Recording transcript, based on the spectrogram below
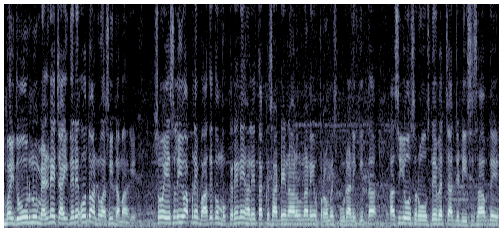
ਮਜ਼ਦੂਰ ਨੂੰ ਮਿਲਣੇ ਚਾਹੀਦੇ ਨੇ, ਉਹ ਤੁਹਾਨੂੰ ਅਸੀਂ ਦਵਾਂਗੇ। ਸੋ ਇਸ ਲਈ ਉਹ ਆਪਣੇ ਵਾਅਦੇ ਤੋਂ ਮੁੱਕਰੇ ਨੇ। ਹਲੇ ਤੱਕ ਸਾਡੇ ਨਾਲ ਉਹਨਾਂ ਨੇ ਉਹ ਪ੍ਰੋਮਿਸ ਪੂਰਾ ਨਹੀਂ ਕੀਤਾ। ਅਸੀਂ ਉਸ ਰੋਸ ਦੇ ਵਿੱਚ ਅੱਜ ਡੀਸੀ ਸਾਹਿਬ ਦੇ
